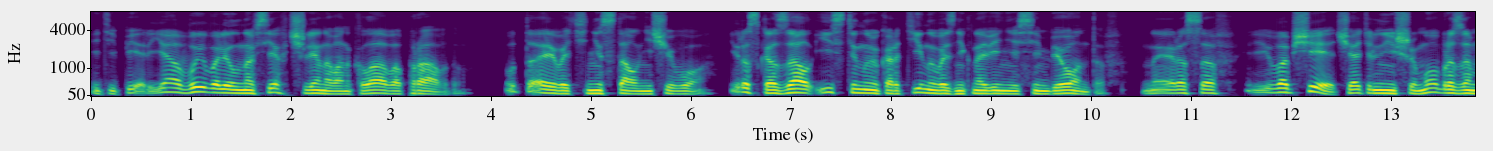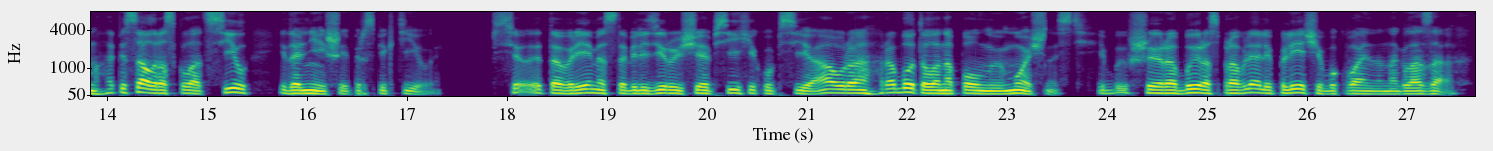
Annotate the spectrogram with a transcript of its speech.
И теперь я вывалил на всех членов анклава правду. Утаивать не стал ничего и рассказал истинную картину возникновения симбионтов, нейросов и вообще тщательнейшим образом описал расклад сил и дальнейшие перспективы. Все это время стабилизирующая психику пси-аура работала на полную мощность, и бывшие рабы расправляли плечи буквально на глазах.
